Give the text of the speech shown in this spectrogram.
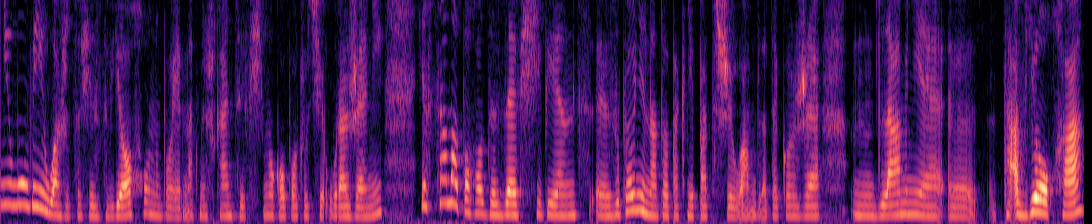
nie mówiła, że coś jest wiochą, no bo jednak mieszkańcy wsi mogą poczuć się urażeni. Ja sama pochodzę ze wsi, więc e, zupełnie na to tak nie patrzyłam, dlatego że mm, dla mnie e, ta wiocha,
